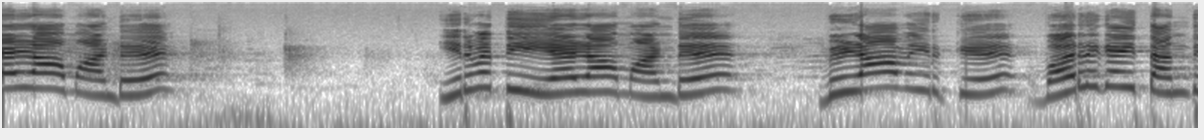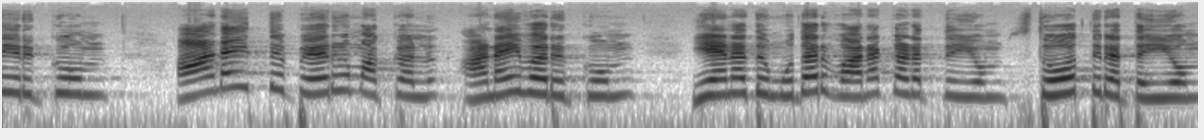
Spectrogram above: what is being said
ஏழாம் ஆண்டு இருபத்தி ஏழாம் ஆண்டு விழாவிற்கு வருகை தந்திருக்கும் அனைத்து பெருமக்கள் அனைவருக்கும் எனது முதற் வணக்கடத்தையும் ஸ்தோத்திரத்தையும்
